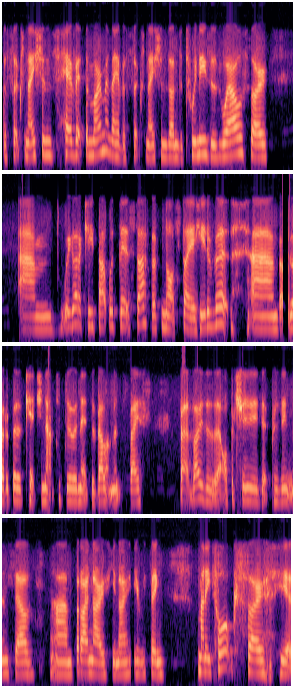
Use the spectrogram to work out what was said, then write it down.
the Six Nations have at the moment. They have a Six Nations under 20s as well. So um, we've got to keep up with that stuff, if not stay ahead of it. Um, but we've got a bit of catching up to do in that development space. But those are the opportunities that present themselves. Um, but I know, you know, everything, money talks. So, yeah,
